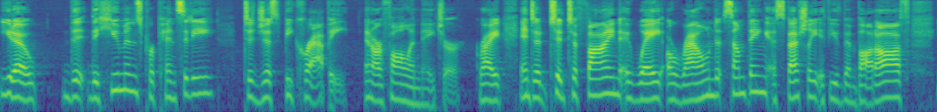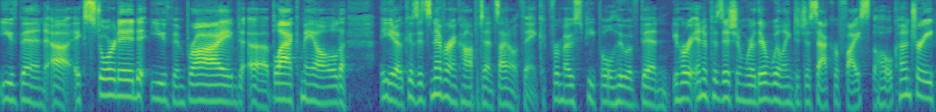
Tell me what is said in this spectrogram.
you know, the the human's propensity to just be crappy in our fallen nature right? And to, to, to find a way around something, especially if you've been bought off, you've been uh, extorted, you've been bribed, uh, blackmailed, you know, because it's never incompetence, I don't think, for most people who have been, who are in a position where they're willing to just sacrifice the whole country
